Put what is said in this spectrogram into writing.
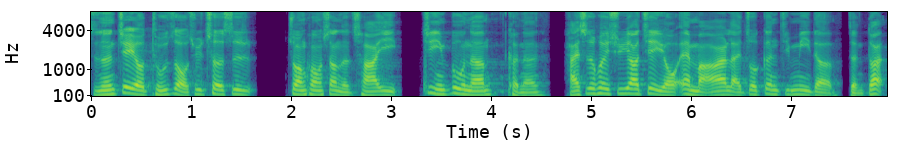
只能借由徒手去测试状况上的差异。进一步呢，可能还是会需要借由 MRI 来做更精密的诊断。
